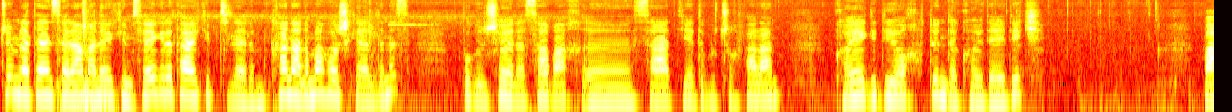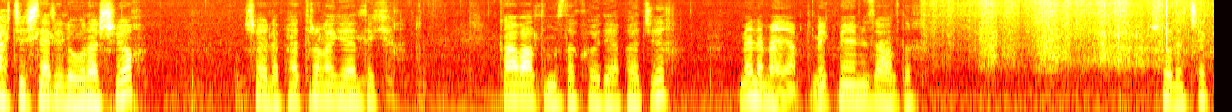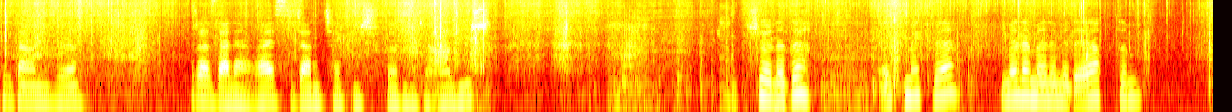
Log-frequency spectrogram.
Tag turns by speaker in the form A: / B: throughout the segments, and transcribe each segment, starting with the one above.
A: Cümleten selam aleyküm sevgili takipçilerim. Kanalıma hoş geldiniz. Bugün şöyle sabah e, saat yedi buçuk falan köye gidiyor. Dün de köydeydik. Bahçe işleriyle uğraşıyor. Şöyle petrola geldik. Kahvaltımızı da köyde yapacağız. Menemen yaptım. Ekmeğimizi aldık. Şöyle çekirdeğimizi biraz da Alen canı çekmiş görünce almış. Şöyle de ekmek ve melemenimi de yaptım.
